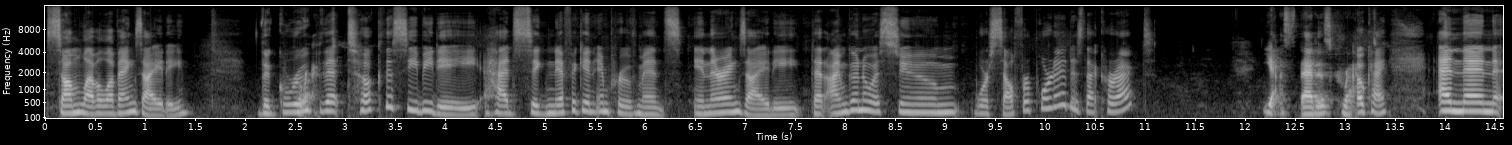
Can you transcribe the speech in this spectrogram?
some level of anxiety. The group Correct. that took the CBD had significant improvements in their anxiety that I'm going to assume were self reported. Is that correct? Yes, that is correct. Okay. And then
